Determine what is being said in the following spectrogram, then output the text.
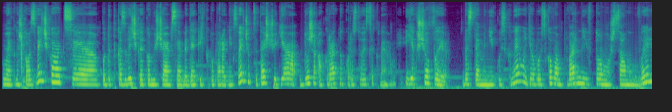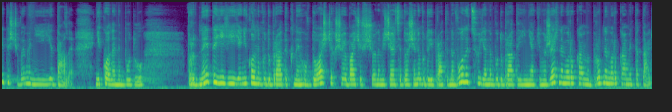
моя книжкова звичка це буде така звичка, яка вміщає в себе декілька попередніх звичок. Це те, що я дуже акуратно користуюся книгами. І якщо ви дасте мені якусь книгу, я обов'язково вам поверну її в тому ж самому вигляді, що ви мені її дали. Ніколи не буду бруднити її. Я ніколи не буду брати книгу в дощ. Якщо я бачу, що наміщається дощ, я не буду її брати на вулицю, я не буду брати її ніякими жирними руками, брудними руками і так далі.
